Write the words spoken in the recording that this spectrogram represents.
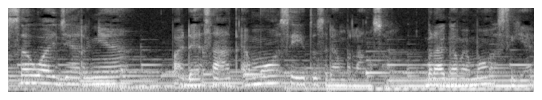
sewajarnya pada saat emosi itu sedang berlangsung. Beragam emosi ya.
